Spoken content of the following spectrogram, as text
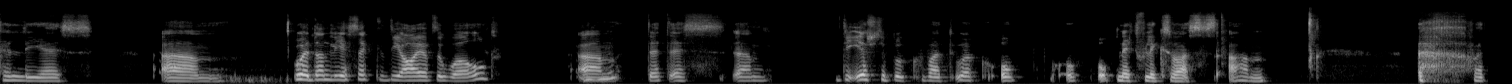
gelees um o dan lees ek The Eye of the World. Um Mhm. dit is um die eerste boek wat ook op op op Netflix was. Um wat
